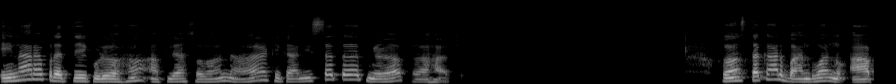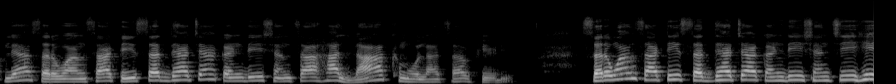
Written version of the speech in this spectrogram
येणारा प्रत्येक व्हिडिओ हा आपल्या सर्वांना ठिकाणी सतत मिळत राहतो. स्वस्तकार बांधवांनो आपल्या सर्वांसाठी सध्याच्या कंडिशनचा हा लाख मोलाचा व्हिडिओ. सर्वांसाठी सध्याच्या कंडिशनची ही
